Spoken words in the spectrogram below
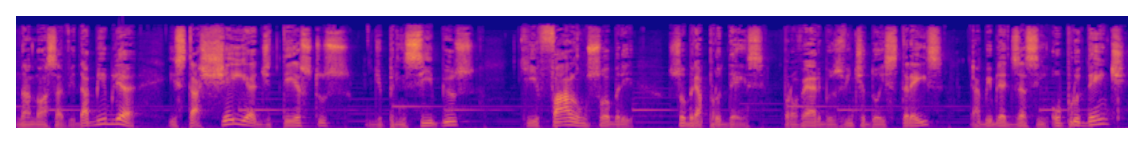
na nossa vida. A Bíblia está cheia de textos, de princípios que falam sobre, sobre a prudência. Provérbios 22, 3, a Bíblia diz assim: O prudente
